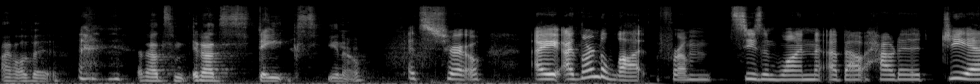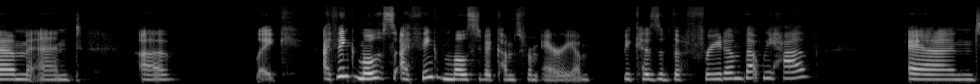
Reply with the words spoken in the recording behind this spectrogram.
I love it. It adds some. It adds stakes. You know. It's true. I I learned a lot from season one about how to GM and uh like I think most I think most of it comes from Arium because of the freedom that we have and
